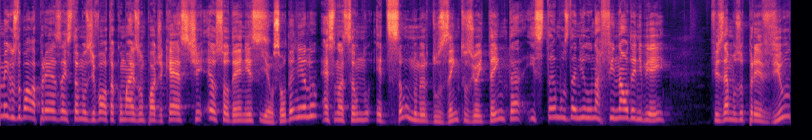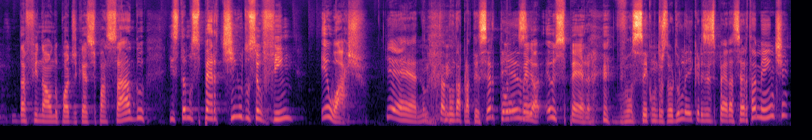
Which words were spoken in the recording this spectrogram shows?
amigos do Bola Presa, estamos de volta com mais um podcast. Eu sou o Denis. E eu sou o Danilo. Essa é a nossa edição número 280. Estamos, Danilo, na final da NBA. Fizemos o preview da final no podcast passado. Estamos pertinho do seu fim, eu acho. É, não, tá- não dá pra ter Ou certeza. melhor, eu espero. Você, como torcedor do Lakers, espera certamente.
